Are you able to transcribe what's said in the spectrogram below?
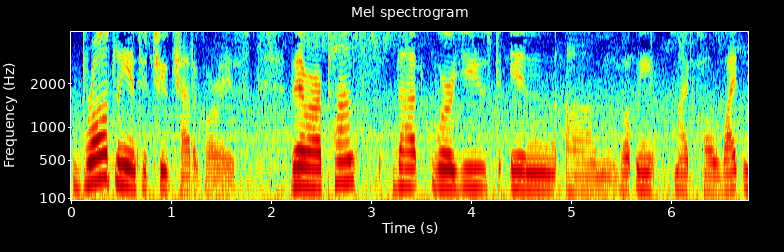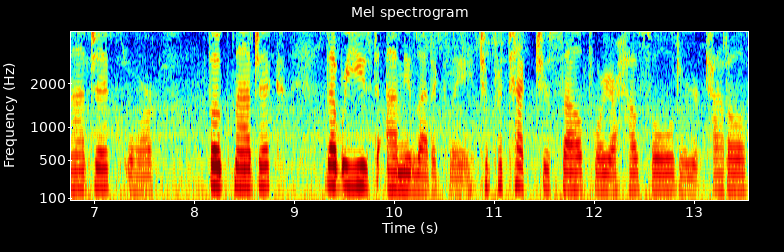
broadly into two categories. There are plants that were used in um, what we might call white magic or folk magic that were used amuletically to protect yourself or your household or your cattle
